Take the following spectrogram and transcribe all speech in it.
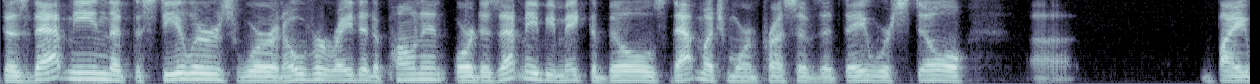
Does that mean that the Steelers were an overrated opponent, or does that maybe make the Bills that much more impressive that they were still uh, by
